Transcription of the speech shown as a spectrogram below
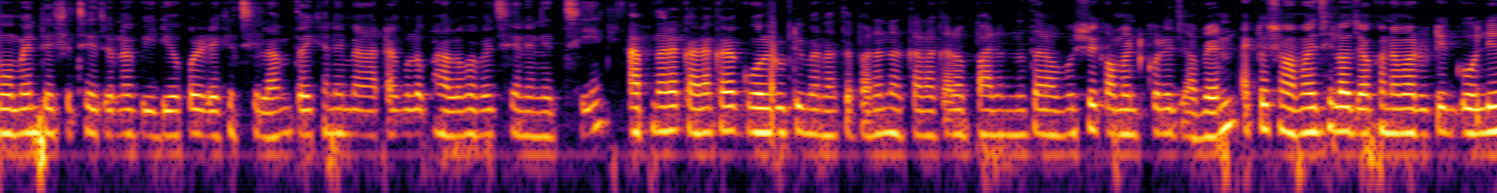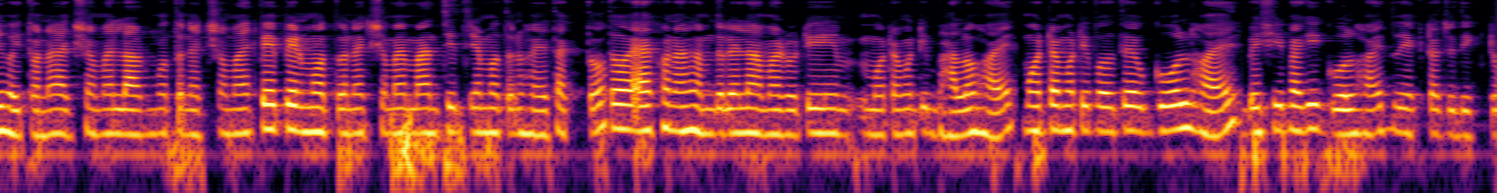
মোমেন্ট এসেছে, এই জন্য ভিডিও করে রেখেছিলাম। তো এখানে আমি আটাগুলো ভালোভাবে ছেনে নিচ্ছি। আপনারা কারা কারা গোল রুটি বানাতে পারেন আর কারা কারা পারেন না তারা অবশ্যই কমেন্ট করে যাবেন। একটা সময় ছিল যখন আমার রুটি গলি হইতো না, এক সময় লাউর মতন, এক সময় পেপের মতন, এক সময় মানচিত্রের মতন হয়ে থাকতো। তো এখন আলহামদুলিল্লাহ আমার রুটি মোটামুটি ভালো হয়। মোটামুটি বলতে গোল হয়, বেশিরভাগই গোল হয়। দুই একটা যদি একটু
